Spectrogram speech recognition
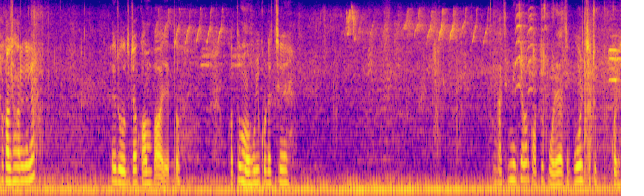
সকাল সকাল গেলে এই রোদটা কম পাওয়া যেত। কত মহুল করেছে। গাছের নিচে আবার কত পড়ে আছে, পড়ছে টুকটুক করে।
